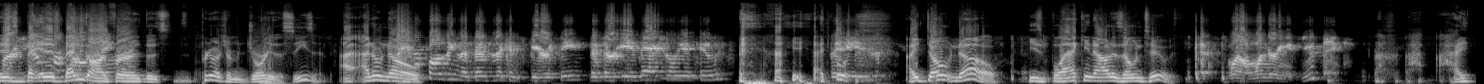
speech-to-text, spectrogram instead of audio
it has been, it has been gone for the pretty much a majority of the season. I, I don't know. Are you proposing that this is a conspiracy? That there is actually a tooth? I, I don't. I don't know. He's blacking out his own tooth. that's what I'm wondering if you think. I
